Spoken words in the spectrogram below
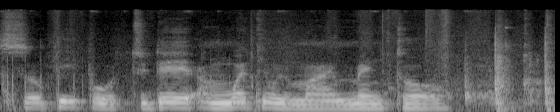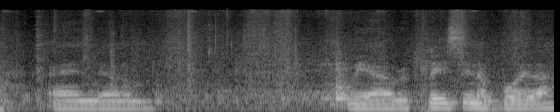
So people, today I'm working with my mentor and um, we are replacing a boiler.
